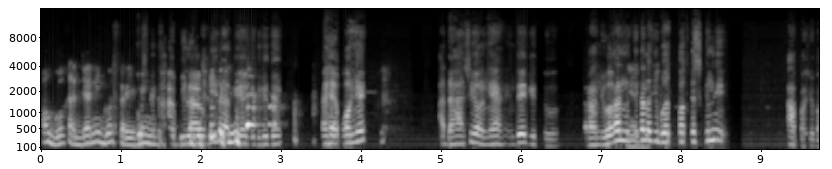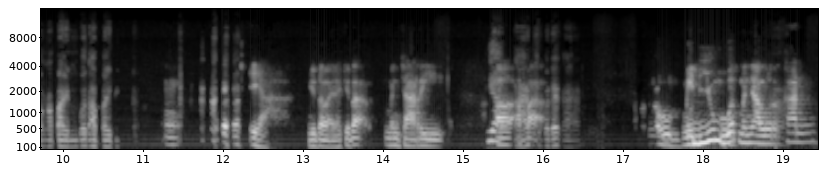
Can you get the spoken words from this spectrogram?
oh gue kerja nih gue streaming. Bilang-bilang kayak gitu-gitu. Kayak pokoknya ada hasilnya intinya gitu. Sekarang juga kan Iya, kita gitu. lagi buat podcast gini apa coba ngapain? Buat apa ini? Iya, gitu lah ya. Kita mencari Iya Eh, kan apa- kan Tahu medium oh. buat menyalurkan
